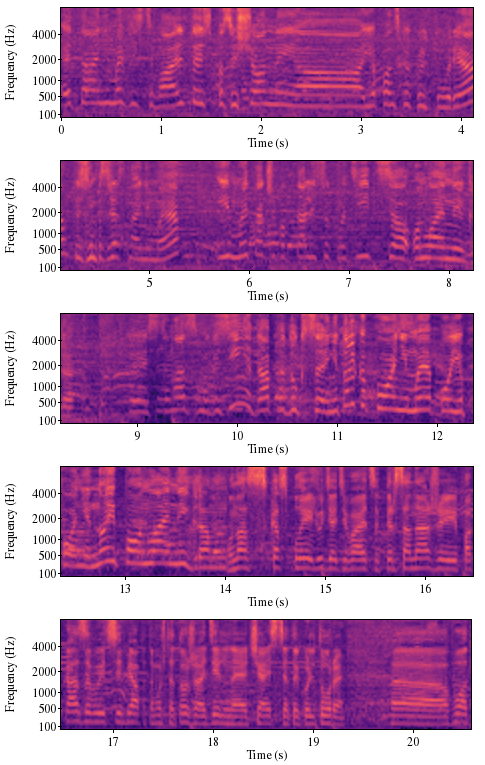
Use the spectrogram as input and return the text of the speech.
Это аниме-фестиваль, то есть посвященный э, японской культуре, то есть непосредственно аниме. И мы также попытались ухватить э, онлайн-игры. То есть у нас в магазине, да, продукция не только по аниме, по Японии, но и по онлайн-играм. У нас косплей, люди одеваются в персонажей, показывают себя, потому что тоже отдельная часть этой культуры. Э, вот.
